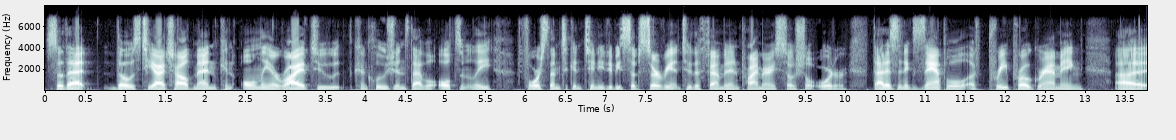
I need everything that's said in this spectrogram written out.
so that those TI child men can only arrive to conclusions that will ultimately force them to continue to be subservient to the feminine primary social order. That is an example of pre-programming uh,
